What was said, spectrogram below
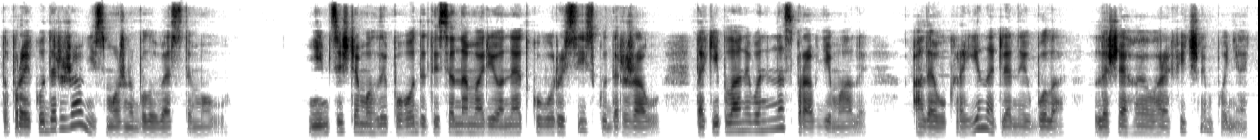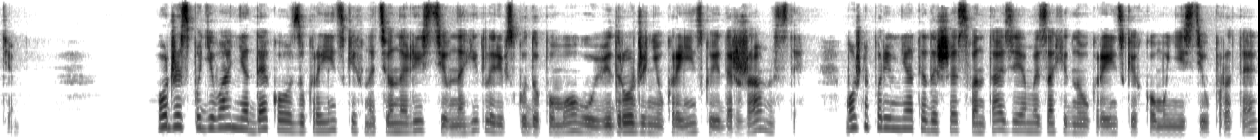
то про яку державність можна було вести мову? Німці ще могли погодитися на маріонеткову російську державу. Такі плани вони насправді мали, але Україна для них була лише географічним поняттям. Отже, сподівання декого з українських націоналістів на гітлерівську допомогу у відродженні української державності можна порівняти лише з фантазіями західноукраїнських комуністів про те,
